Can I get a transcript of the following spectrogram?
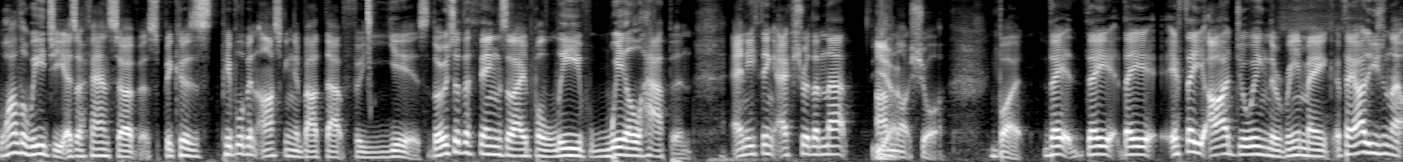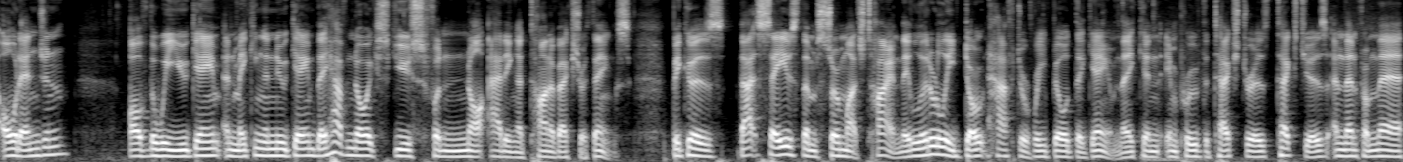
Waluigi as a fan service because people have been asking about that for years. Those are the things that I believe will happen. Anything extra than that, yeah. I'm not sure. But they they they if they are doing the remake, if they are using that old engine of the Wii U game and making a new game, they have no excuse for not adding a ton of extra things because that saves them so much time. They literally don't have to rebuild the game. They can improve the textures, textures, and then from there,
